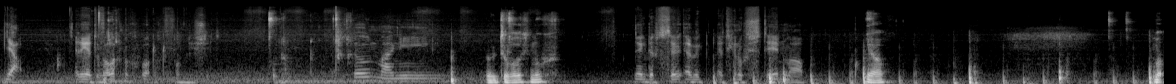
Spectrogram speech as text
Ja. En jij toevallig nog wat van Heb ik toevallig nog? Nee, ik dacht, heb, ik, heb je nog steen, maar... Ja. Maar...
